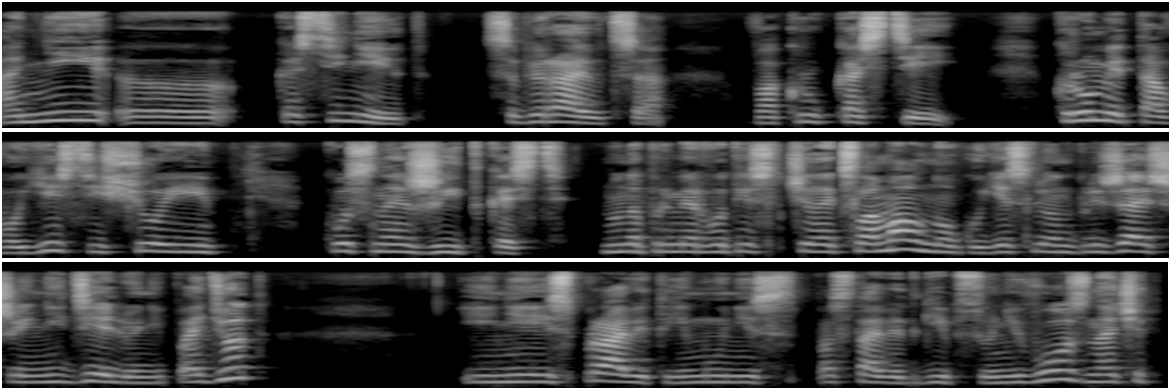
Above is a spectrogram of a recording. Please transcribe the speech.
они э, костенеют, собираются вокруг костей. Кроме того, есть еще и костная жидкость. Ну, например, вот если человек сломал ногу, если он ближайшую неделю не пойдет и не исправит, ему не поставит гипс у него, значит,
